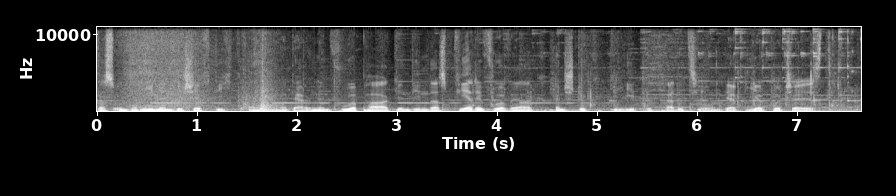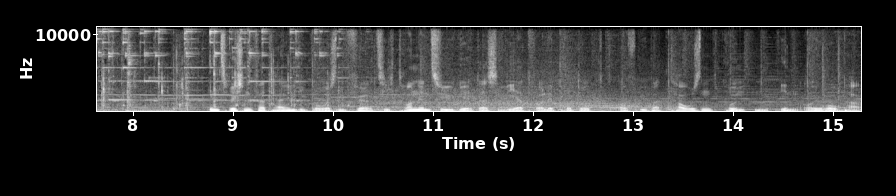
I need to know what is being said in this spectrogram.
Das Unternehmen beschäftigt einen modernen Fuhrpark, in dem das Pferdefuhrwerk ein Stück gelebte Tradition der Bierkutscher ist. Inzwischen verteilen die großen 40-Tonnen-Züge das wertvolle Produkt auf über 1000 Kunden in Europa.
